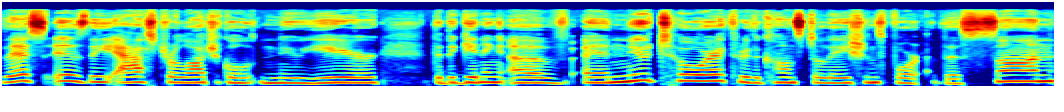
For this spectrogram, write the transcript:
This is the astrological new year, the beginning of a new tour through the constellations for the sun,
